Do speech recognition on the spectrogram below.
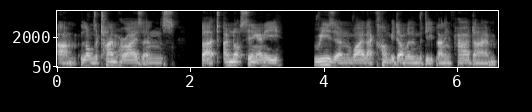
um, longer time horizons. But I'm not seeing any reason why that can't be done within the deep learning paradigm.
